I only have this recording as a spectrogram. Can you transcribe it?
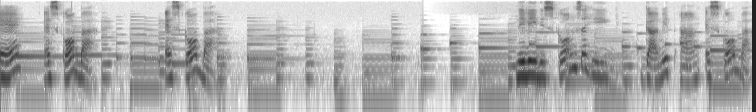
E, escoba. Escoba. Nilinis ko ang sahig gamit ang escoba.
